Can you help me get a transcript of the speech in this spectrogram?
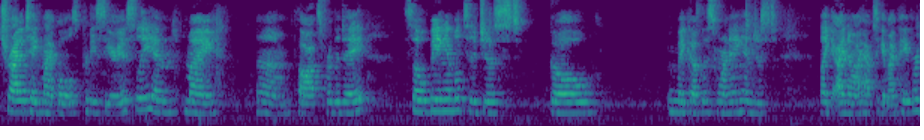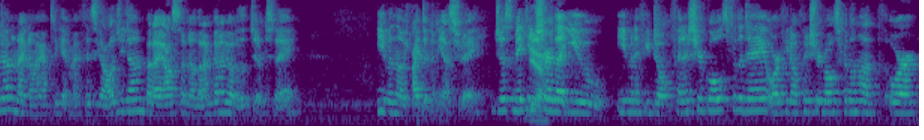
try to take my goals pretty seriously and my um, thoughts for the day. So being able to just go wake up this morning and just like I know I have to get my paper done and I know I have to get my physiology done, but I also know that I'm gonna go to the gym today, even though I didn't yesterday. Just making Yeah. sure that you, even if you don't finish your goals for the day, or if you don't finish your goals for the month, or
